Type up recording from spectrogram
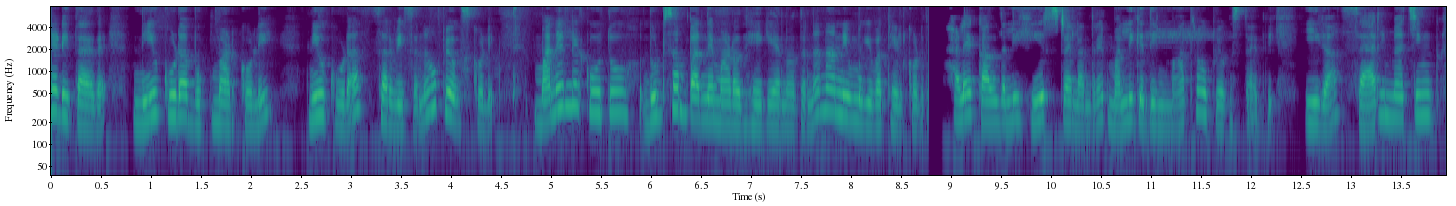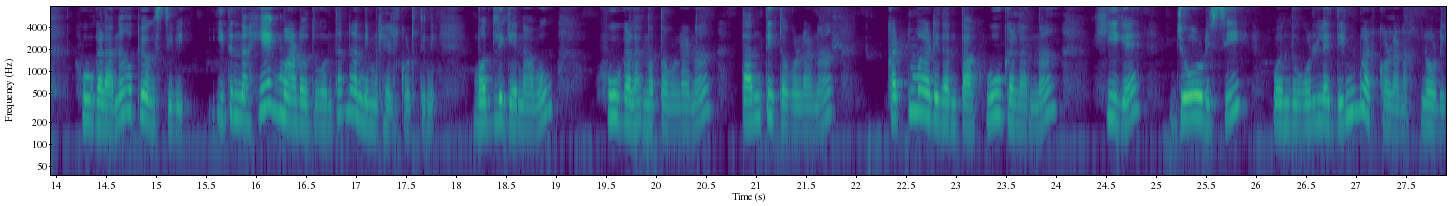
ನಡೀತಾ ಇದೆ. ನೀವು ಕೂಡ ಬುಕ್ ಮಾಡ್ಕೊಳ್ಳಿ. ನೀವು ಕೂಡ ಸರ್ವಿಸನ್ನು ಉಪಯೋಗಿಸ್ಕೊಳ್ಳಿ. ಮನೆಯಲ್ಲೇ ಕೂತು ದುಡ್ಡು ಸಂಪಾದನೆ ಮಾಡೋದು ಹೇಗೆ ಅನ್ನೋದನ್ನು ನಾನು ನಿಮ್ಗೆ ಇವತ್ತು ಹೇಳ್ಕೊಡ್ತೀನಿ. ಹಳೆ ಕಾಲದಲ್ಲಿ ಹೇರ್ ಸ್ಟೈಲ್ ಅಂದರೆ ಮಲ್ಲಿಗೆ ದಿಂಡು ಮಾತ್ರ ಉಪಯೋಗಿಸ್ತಾ ಇದ್ವಿ. ಈಗ ಸ್ಯಾರಿ ಮ್ಯಾಚಿಂಗ್ ಹೂಗಳನ್ನು ಉಪಯೋಗಿಸ್ತೀವಿ. ಇದನ್ನು ಹೇಗೆ ಮಾಡೋದು ಅಂತ ನಾನು ನಿಮ್ಗೆ ಹೇಳ್ಕೊಡ್ತೀನಿ. ಮೊದಲಿಗೆ ನಾವು ಹೂಗಳನ್ನು ತಗೊಳ್ಳೋಣ, ತಂತಿ ತಗೊಳ್ಳೋಣ, ಕಟ್ ಮಾಡಿದಂಥ ಹೂಗಳನ್ನು ಹೀಗೆ ಜೋಡಿಸಿ ಒಂದು ಒಳ್ಳೆ ದಿಂಡು ಮಾಡ್ಕೊಳ್ಳೋಣ. ನೋಡಿ,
